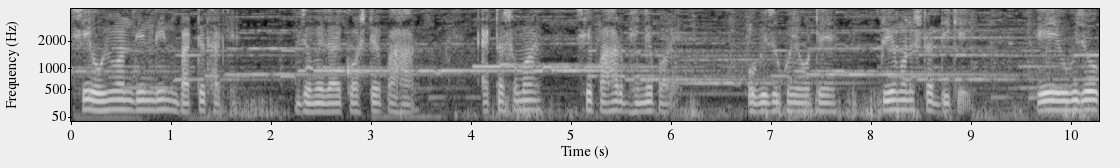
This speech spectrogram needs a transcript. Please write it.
সেই অভিমান দিন দিন বাড়তে থাকে। জমে যায় কষ্টের পাহাড়। একটা সময় সে পাহাড় ভেঙে পড়ে। অভিযোগ হয়ে ওঠে প্রিয় মানুষটার দিকেই। এই অভিযোগ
